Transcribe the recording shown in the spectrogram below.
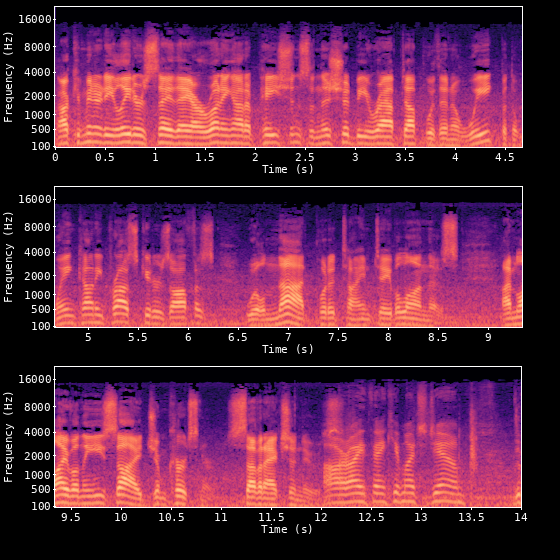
Our community leaders say they are running out of patience and this should be wrapped up within a week, but the Wayne County Prosecutor's Office will not put a timetable on this. I'm live on the east side, Jim Kiertzner, 7 Action News. All right, thank you much, Jim. The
